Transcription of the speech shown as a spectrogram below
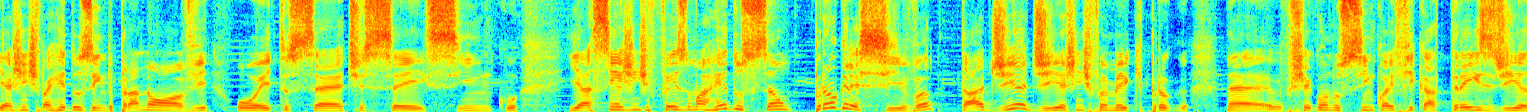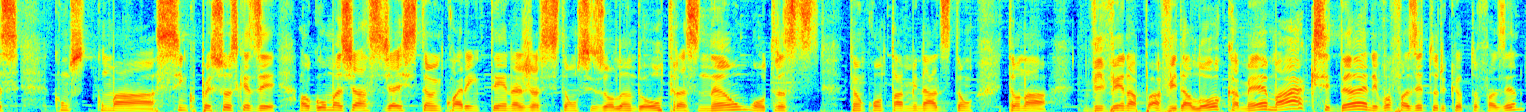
E a gente vai reduzindo para 9, 8, 7, 6, 5 e assim a gente fez uma redução progressiva, tá? Dia a dia a gente foi meio que né, chegou no 5, aí fica três dias com, com uma cinco pessoas, quer dizer, algumas já, já estão em quarentena, já estão se isolando, outras não, outras estão contaminadas, estão, estão na, vivendo a, a, vida louca mesmo. Ah, que se dane, vou fazer tudo que eu estou fazendo.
